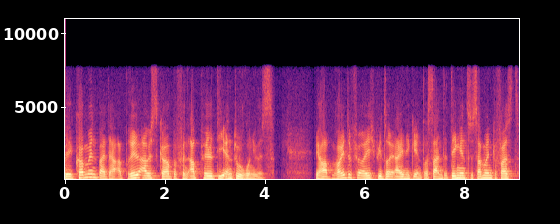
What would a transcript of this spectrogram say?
Willkommen bei der April-Ausgabe von Uphill, die Enduro News. Wir haben heute für euch wieder einige interessante Dinge zusammengefasst,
